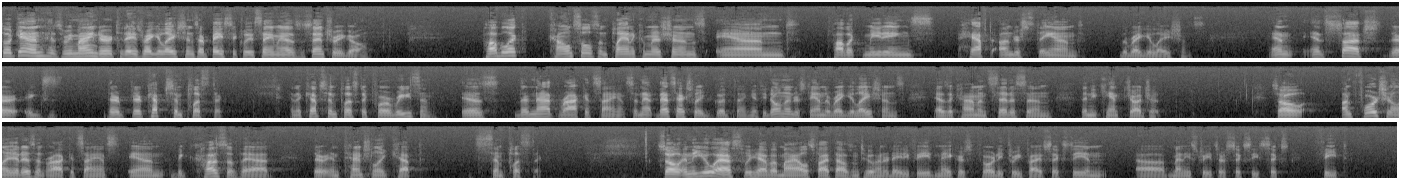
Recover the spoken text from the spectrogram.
So again, as a reminder, today's regulations are basically the same as a century ago. Public councils and planning commissions and public meetings have to understand the regulations. And as such, they're, they're, they're kept simplistic. And they're kept simplistic for a reason, is they're not rocket science. And that, that's actually a good thing. If you don't understand the regulations as a common citizen, then you can't judge it. So unfortunately, it isn't rocket science, and because of that, they're intentionally kept simplistic. So in the U.S., we have a miles 5,280 feet, and acres 43,560, and uh, many streets are 66 feet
